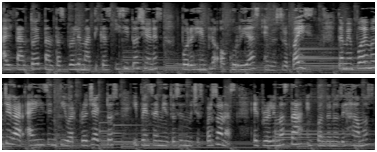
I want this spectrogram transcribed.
al tanto de tantas problemáticas y situaciones, por ejemplo, ocurridas en nuestro país. También podemos llegar a incentivar proyectos y pensamientos en muchas personas. El problema está en cuando nos dejamos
